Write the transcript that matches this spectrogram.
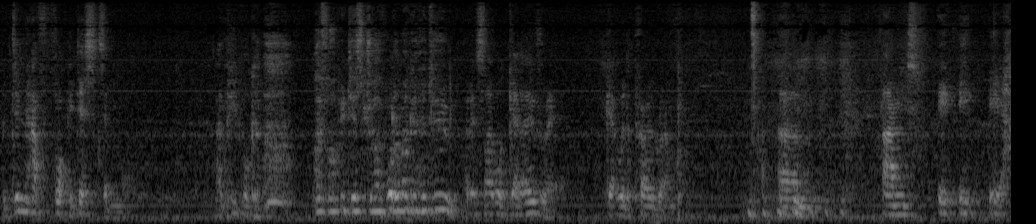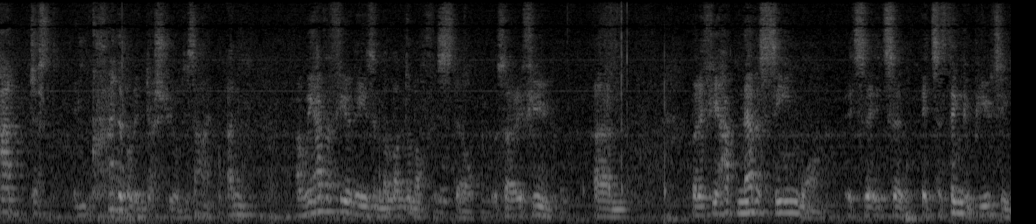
but didn't have floppy disks anymore. And people go, oh, my floppy disk drive, what am I going to do? And it's like, well, get over it. Get with the program. Um, and it, it, it had just incredible industrial design. And, and we have a few of these in the London office still. So if you, um, but if you have never seen one, it's a, it's a it's a thing of beauty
